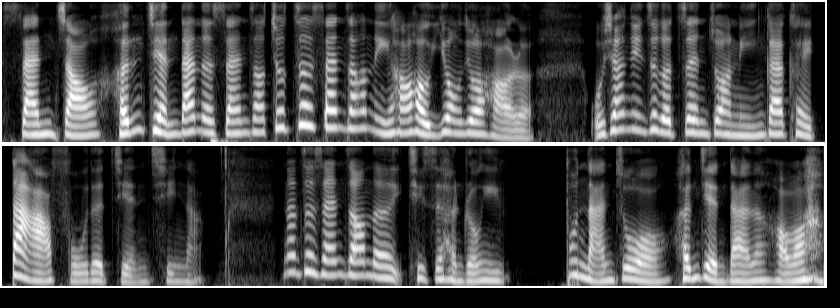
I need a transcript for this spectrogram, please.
三招，很简单的三招，就这三招你好好用就好了。我相信这个症状你应该可以大幅的减轻啊。那这三招呢，其实很容易，不难做哦，很简单，好吗？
